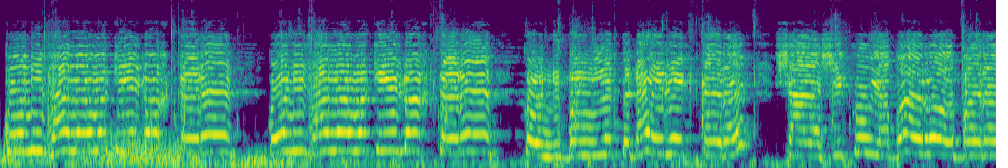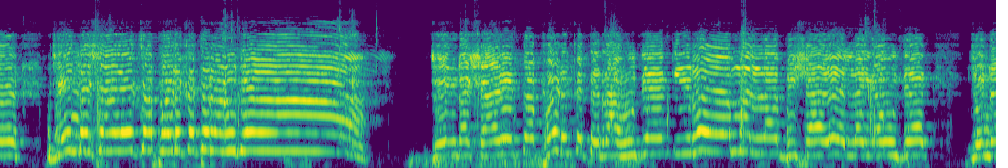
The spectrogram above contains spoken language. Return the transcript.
कोणी झालं वकील डॉक्टर कोणी बनलत डायरेक्टर शाळा शिकूया बरोबर. झेंडा शाळेचा फडकत राहू द्या. झेंडा शाळेचा फडकत राहू द्या की र मला भिशाळेला येऊ द्या. झेंडा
